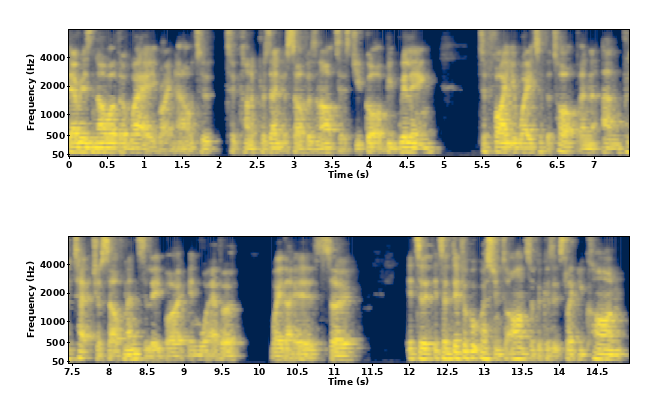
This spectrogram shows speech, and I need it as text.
there is no other way right now to, to kind of present yourself as an artist. You've got to be willing to fight your way to the top and, and protect yourself mentally by in whatever way that is. So it's a, it's a difficult question to answer because it's like, you can't,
